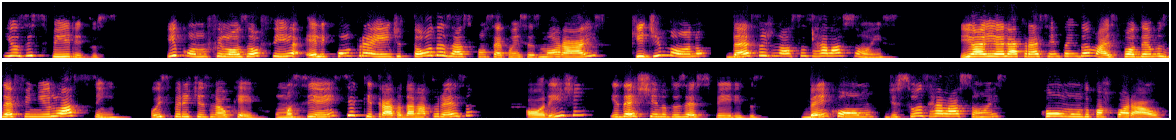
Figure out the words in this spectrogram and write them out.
e os espíritos. E como filosofia, ele compreende todas as consequências morais que dimanam dessas nossas relações. E aí ele acrescenta ainda mais, podemos defini-lo assim. O espiritismo é o quê? Uma ciência que trata da natureza, origem e destino dos espíritos, bem como de suas relações com o mundo corporal.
